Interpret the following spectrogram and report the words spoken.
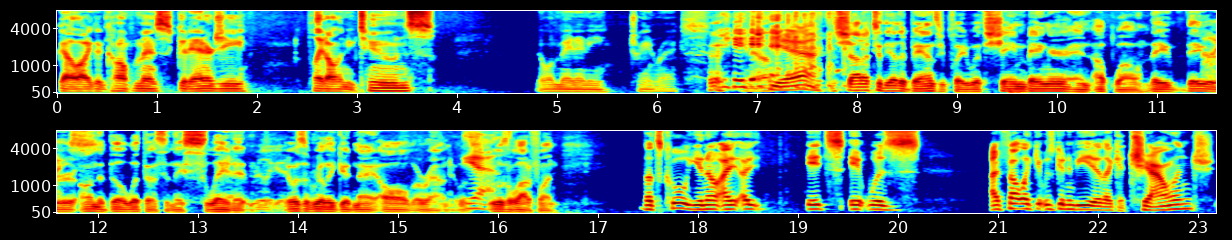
Got a lot of good compliments, good energy. Played all the new tunes. No one made any train wrecks. You know? Yeah. Shout out to the other bands we played with, Shame Banger and Upwell. They they were on the bill with us and they slayed it. really good. It was a really good night all around. It was Yeah. it was a lot of fun. That's cool. You know, I, I it's it was I felt like it was going to be a, like a challenge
